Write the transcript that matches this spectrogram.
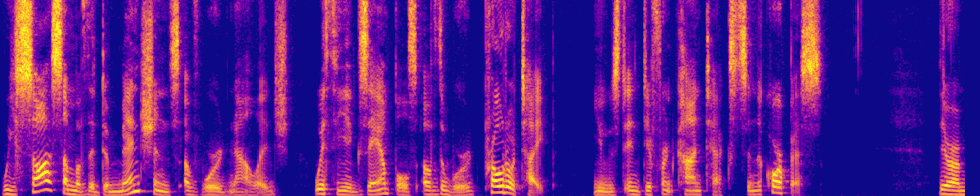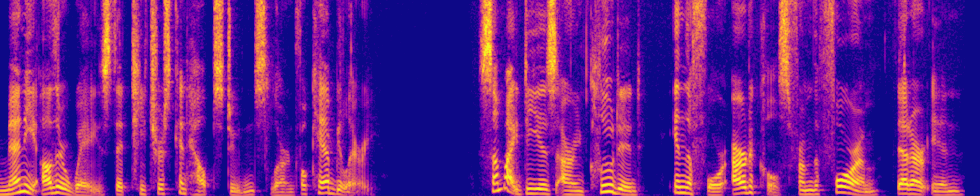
We saw some of the dimensions of word knowledge with the examples of the word prototype used in different contexts in the corpus. There are many other ways that teachers can help students learn vocabulary. Some ideas are included in the four articles from the forum that are in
